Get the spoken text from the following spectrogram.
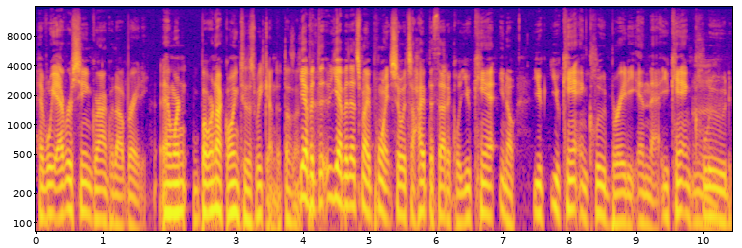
Have we ever seen Gronk without Brady? and we're but we're not going to this weekend. It doesn't. Yeah, but the, yeah, but that's my point. So it's a hypothetical. You can't you know you you can't include Brady in that. You can't include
